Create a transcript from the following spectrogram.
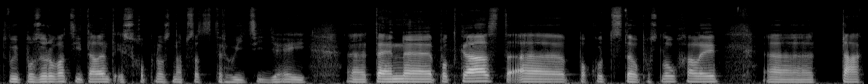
tvůj pozorovací talent i schopnost napsat strhující děj. E, ten podcast, e, pokud jste ho poslouchali, tak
